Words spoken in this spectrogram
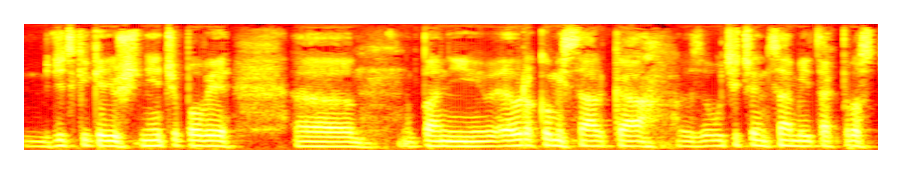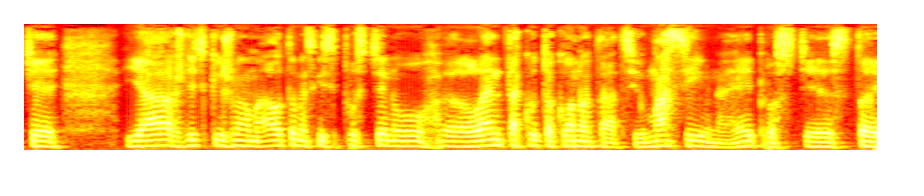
vždycky, keď už niečo povie uh, pani eurokomisárka s utečencami, tak proste ja vždycky už mám automaticky spustenú uh, len takúto konotáciu. Masívne, hej, proste z toho,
